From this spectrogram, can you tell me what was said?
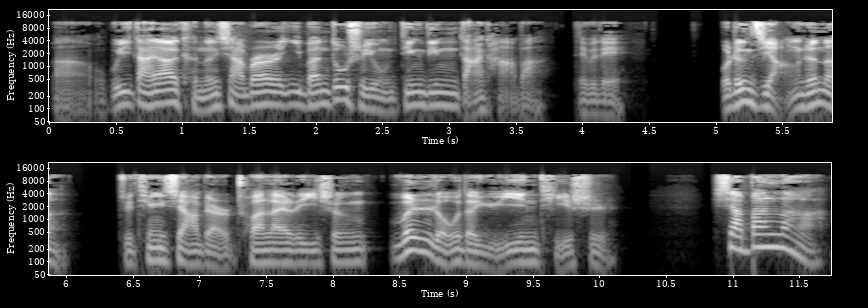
啊。我估计大家可能下班一般都是用钉钉打卡吧，对不对？我正讲着呢。就听下边传来了一声温柔的语音提示：“下班了，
